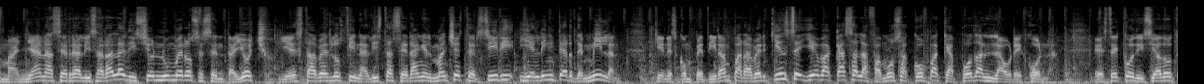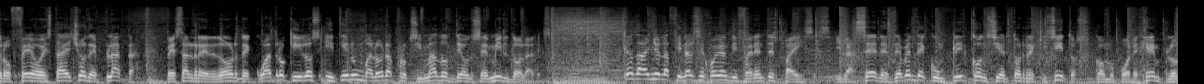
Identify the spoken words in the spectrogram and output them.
Mañana se realizará la edición número 68 y esta vez los finalistas serán el Manchester City y el Inter de Milán, quienes competirán para ver quién se lleva a casa la famosa copa que apodan la Orejona. Este codiciado trofeo está hecho de plata, pesa alrededor de 4 kilos y tiene un valor aproximado de 11 mil dólares. Cada año la final se juega en diferentes países y las sedes deben de cumplir con ciertos requisitos, como por ejemplo,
